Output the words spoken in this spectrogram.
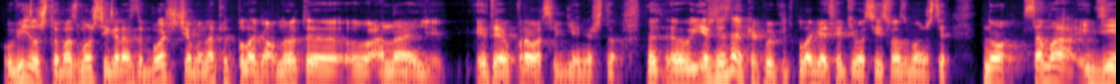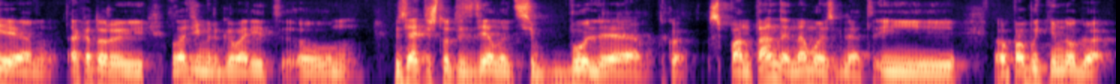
увидела, что возможностей гораздо больше, чем она предполагала. Но это э, она, это я про вас, Евгения, что э, я же не знаю, как вы предполагаете, какие у вас есть возможности, но сама идея, о которой Владимир говорит, э, взять и что-то сделать более такое спонтанное, на мой взгляд, и побыть немного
